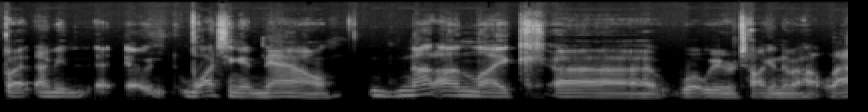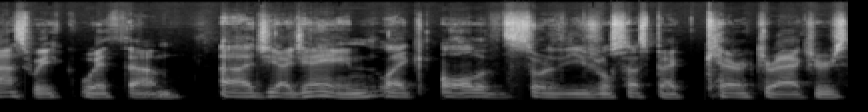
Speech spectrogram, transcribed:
But I mean, uh, watching it now, not unlike uh, what we were talking about last week with um, uh, GI Jane, like all of the, sort of the usual suspect character actors.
